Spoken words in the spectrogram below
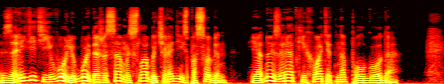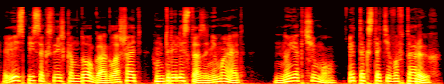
Зарядить его любой, даже самый слабый чародей способен, и одной зарядки хватит на полгода. Весь список слишком долго оглашать, он три листа занимает. Но я к чему? Это, кстати, во-вторых.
